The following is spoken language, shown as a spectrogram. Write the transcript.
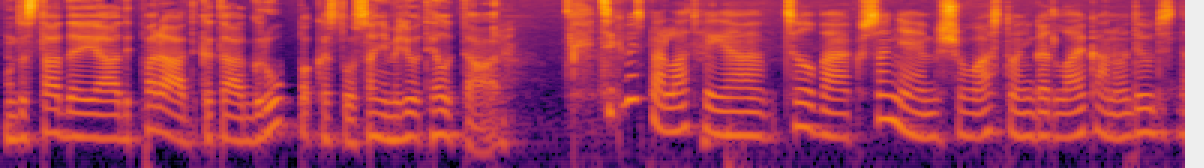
un tas tādējādi parāda, ka tā grupa, kas to saņem, ir ļoti elitāra. Cik vispār Latvijā cilvēku saņēma šo astoņu gadu laikā, no 20.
